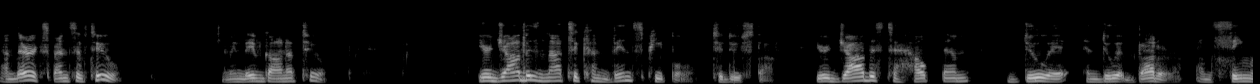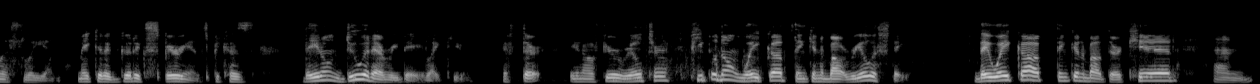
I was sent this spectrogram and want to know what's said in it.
And they're expensive too. I mean, they've gone up too. Your job is not to convince people to do stuff. Your job is to help them do it and do it better and seamlessly and make it a good experience because they don't do it every day like you. If they're, you know, if you're a realtor, people don't wake up thinking about real estate. They wake up thinking about their kid and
